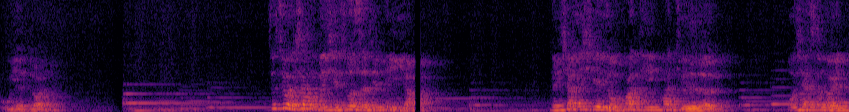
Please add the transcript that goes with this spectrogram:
胡言乱语。这就很像我们以前说的神经病一样，很像一些有幻听幻觉的人，或现在身为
